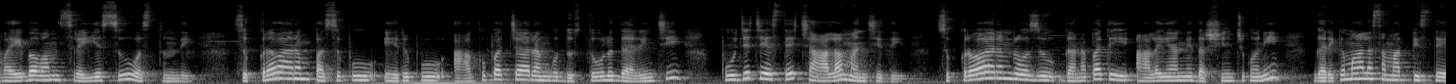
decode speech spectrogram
వైభవం శ్రేయస్సు వస్తుంది. శుక్రవారం పసుపు ఎరుపు ఆకుపచ్చ రంగు దుస్తువులు ధరించి పూజ చేస్తే చాలా మంచిది. శుక్రవారం రోజు గణపతి ఆలయాన్ని దర్శించుకొని గరికమాల సమర్పిస్తే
